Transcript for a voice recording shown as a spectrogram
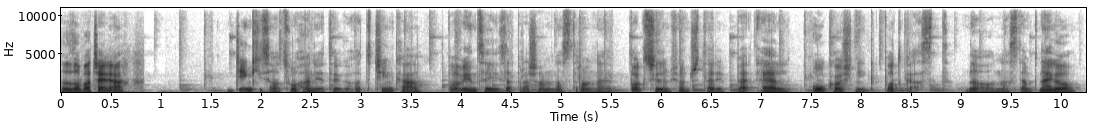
Do zobaczenia! Dzięki za odsłuchanie tego odcinka. Po więcej zapraszam na stronę box74.pl ukośnik podcast. Do następnego.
